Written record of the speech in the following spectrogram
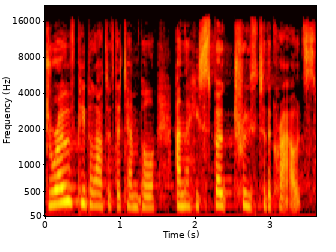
drove people out of the temple, and that he spoke truth to the crowds.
